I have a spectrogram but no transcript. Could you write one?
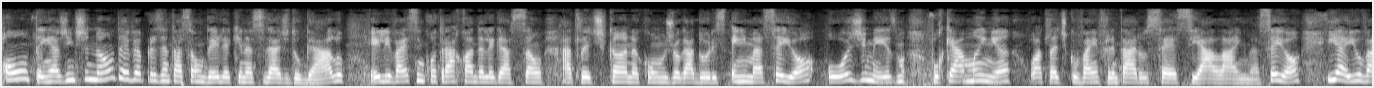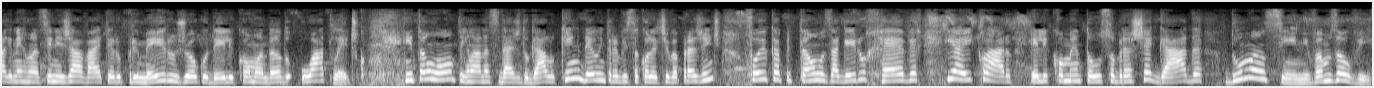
Ontem a gente não teve a apresentação dele aqui na cidade do Galo. Ele vai se encontrar com a delegação atleticana, com os jogadores em Maceió, hoje mesmo, porque amanhã o Atlético vai enfrentar o CSA lá em Maceió. E aí o Wagner Mancini já vai ter ter o primeiro jogo dele comandando o Atlético. Então, ontem, lá na Cidade do Galo, quem deu entrevista coletiva pra gente foi o capitão, o zagueiro Hever. E aí, claro, ele comentou sobre a chegada do Mancini. Vamos ouvir.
